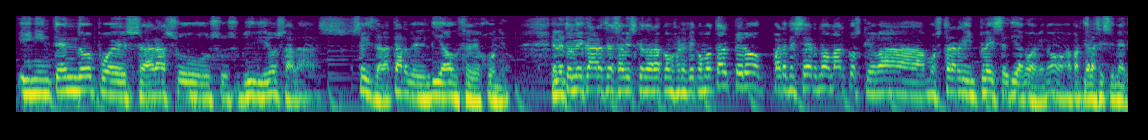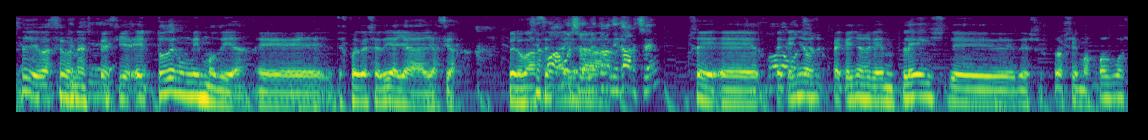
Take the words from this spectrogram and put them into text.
Y Nintendo, pues hará su- sus vídeos a las 6 de la tarde del día 11 de junio. Electronic Arts ya sabéis que no era conferencia como tal, pero parece ser, ¿no, Marcos? Que va a mostrar gameplays el día 9, ¿no? A partir de las 6 y media. Sí, va a ser una especie. eh, todo en un mismo día. eh, después de ese día ya, ya cierra. Pero va a Se hacer. juega mucho Electronic Arts, ¿eh? Sí, eh, pequeños, pequeños gameplays de, de sus próximos juegos,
